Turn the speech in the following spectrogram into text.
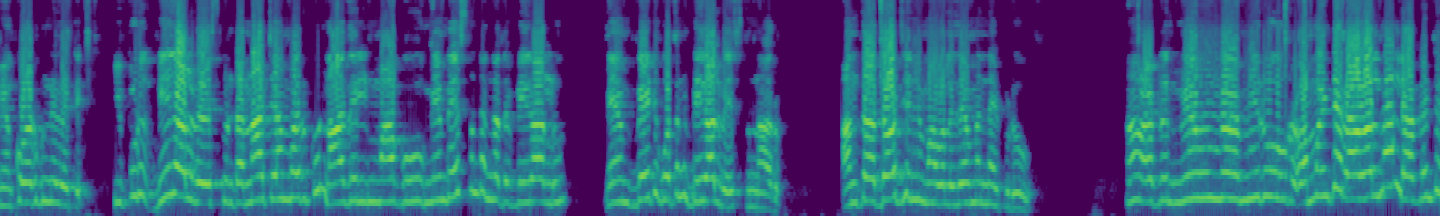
మేము కోరుకునేది అయితే. ఇప్పుడు బీగాలు వేసుకుంటాం నా చేంబర్కు నాది మాకు మేము వేసుకుంటాం కదా బీగాలు. మేము బయటకు పోతున్న బీగాలు వేస్తున్నారు అంత దౌర్జన్యం అవ్వలేదు ఏమన్నా ఇప్పుడు? అట్లా మేము మీరు రమ్మంటే రావాలనా? లేకుంటే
